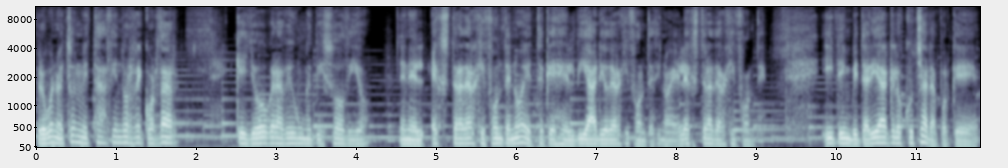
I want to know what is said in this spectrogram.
Pero bueno, esto me está haciendo recordar que yo grabé un episodio en el extra de Argifonte, no este que es el diario de Argifonte, sino el extra de Argifonte. Y te invitaría a que lo escuchara porque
